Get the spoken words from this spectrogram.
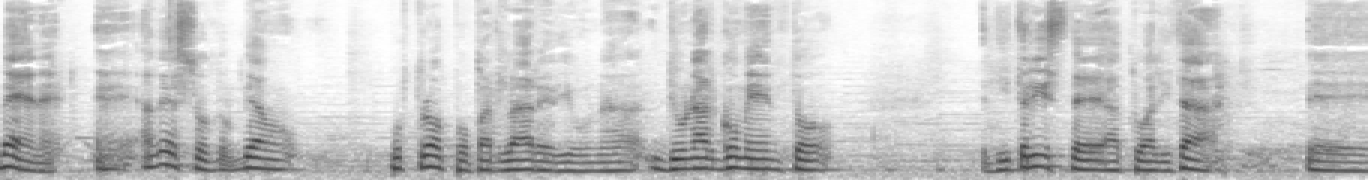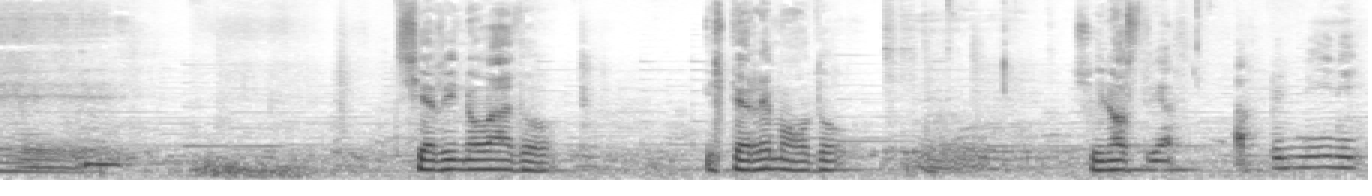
Bene, eh, adesso dobbiamo purtroppo parlare di, una- di un argomento di triste attualità. Eh, si è rinnovato il terremoto, eh, sui nostri Appennini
